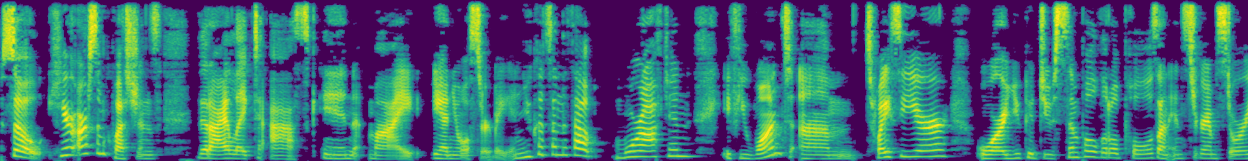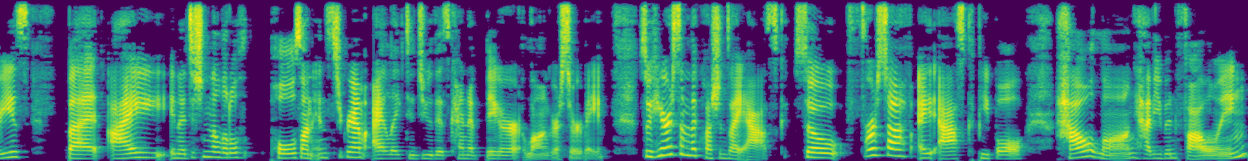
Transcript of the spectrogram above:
So, here are some questions that I like to ask in my annual survey. And you could send this out more often if you want, um, twice a year, or you could do simple little polls on Instagram stories. But I, in addition to little polls on Instagram, I like to do this kind of bigger, longer survey. So here are some of the questions I ask. So first off, I ask people, how long have you been following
